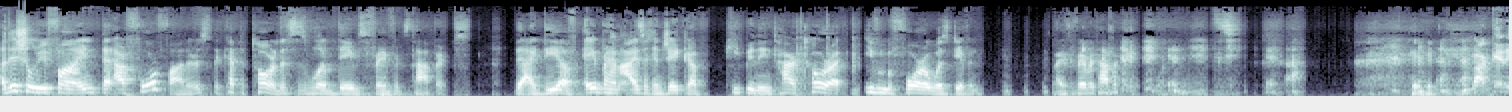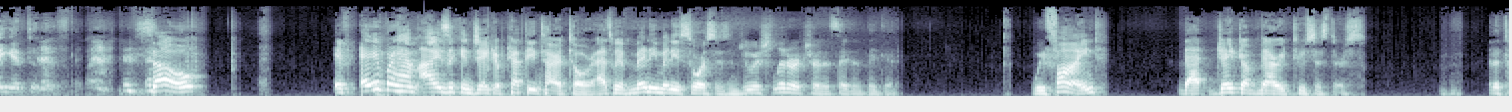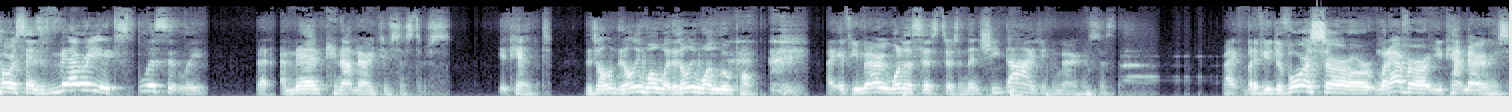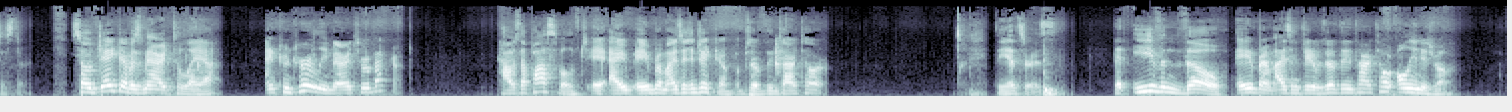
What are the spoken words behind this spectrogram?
Additionally, we find that our forefathers, they kept the Torah. This is one of Dave's favorite topics. The idea of Abraham, Isaac, and Jacob keeping the entire Torah even before it was given. Right? A favorite topic? I'm not getting into this. So, if Abraham, Isaac, and Jacob kept the entire Torah, as we have many, many sources in Jewish literature that say that they did, we find that Jacob married two sisters. And the Torah says very explicitly that a man cannot marry two sisters. You can't. There's only, there's only one way. There's only one loophole. If you marry one of the sisters and then she dies, you can marry her sister. Right? But if you divorce her or whatever, you can't marry her sister. So Jacob is married to Leah and concurrently married to Rebecca. How is that possible? If Abram, Isaac, and Jacob observed the entire Torah. The answer is that even though Abraham, Isaac, and Jacob observed the entire Torah, only in Israel,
